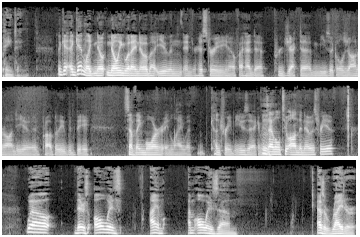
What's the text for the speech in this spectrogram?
painting. Again, again like know, knowing what I know about you and, and your history, you know, if I had to project a musical genre onto you, it probably would be something more in line with country music. I mean, is hmm. that a little too on the nose for you? Well, there's always I am I'm always um, as a writer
